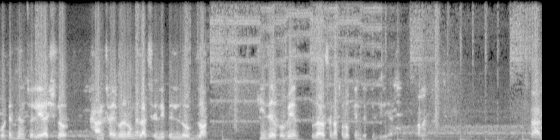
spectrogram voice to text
ভোটের দিন চলে আসলো। খান সাহেবেরও মেলা ছেলে পেলে লোকজন। কি যে হবে বোঝা যাচ্ছে না চলো কেন্দ্রে একটু ঘিরে আসি উস্তাদ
